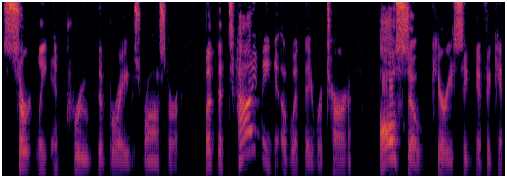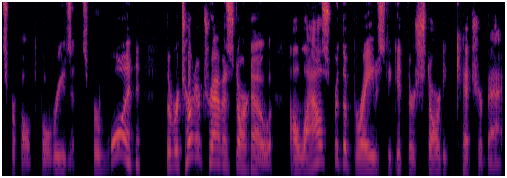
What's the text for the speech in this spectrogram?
certainly improved the Braves roster. But the timing of when they return also carries significance for multiple reasons. For one, the return of Travis d'Arnaud allows for the Braves to get their starting catcher back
